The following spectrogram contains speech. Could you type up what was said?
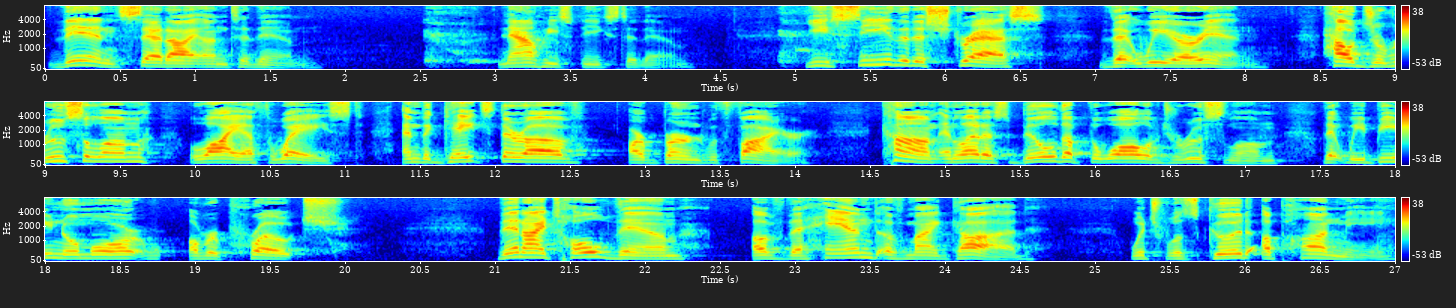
Then said I unto them, now he speaks to them, Ye see the distress that we are in, how Jerusalem lieth waste, and the gates thereof are burned with fire. Come and let us build up the wall of Jerusalem, that we be no more a reproach. Then I told them of the hand of my God, which was good upon me,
